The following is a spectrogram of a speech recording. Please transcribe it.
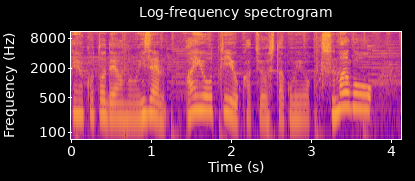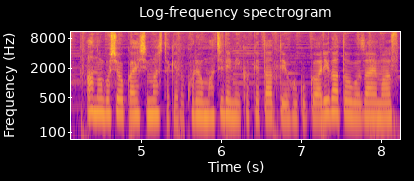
ということであの以前 IoT を活用したゴミ箱スマゴをあのご紹介しましたけどこれを街で見かけたっていう報告ありがとうございます。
